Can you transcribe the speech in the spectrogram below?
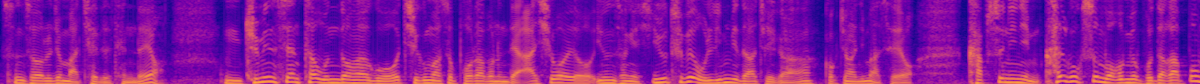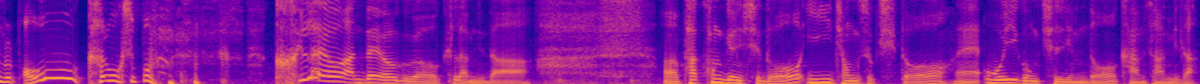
순서를 좀 마쳐야 될 텐데요. 음, 주민센터 운동하고 지금 와서 보라보는데 아쉬워요. 윤성혜 씨. 유튜브에 올립니다. 저희가. 걱정하지 마세요. 갑순이님, 칼국수 먹으며 보다가 뿜을, 어우, 칼국수 뿜으면. 큰일 나요. 안 돼요. 그거. 큰일 납니다. 어, 박홍균 씨도, 이정숙 씨도, 네, 5207님도 감사합니다.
